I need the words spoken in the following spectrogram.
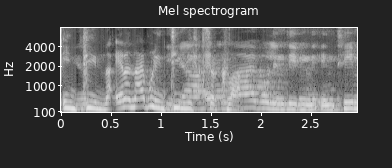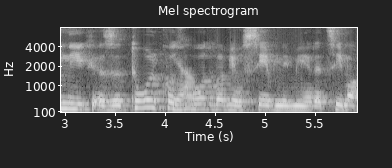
Intimna, ena najbolj intimnih ja, crkva. Najbolj intimni, intimnih, z toliko ja. zgodbami osebnimi. Recimo.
